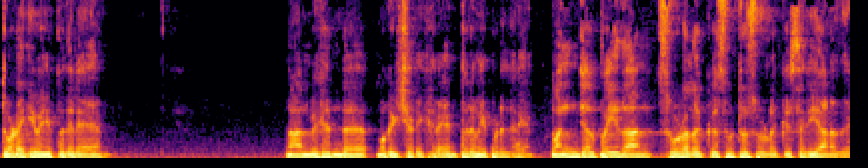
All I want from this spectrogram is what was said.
தொடங்கி வைப்பதில் நான் மிகுந்த மகிழ்ச்சி அடைகிறேன் பெருமைப்படுகிறேன். மஞ்சள் பை தான் சூழலுக்கு சுற்றுச்சூழலுக்கு சரியானது.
